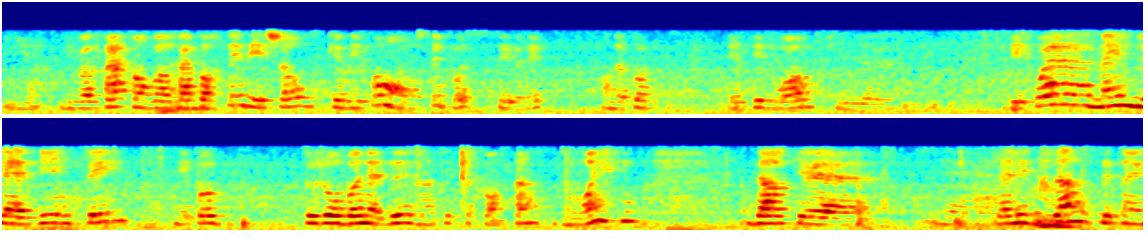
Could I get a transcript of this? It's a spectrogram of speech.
il, va faire qu'on va rapporter des choses que des fois on ne sait pas si c'est vrai. On n'a pas été voir. Puis, euh, des fois, même la vérité n'est pas toujours bonne à dire en toutes circonstances, du moins. Donc, euh, la médisance, c'est un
